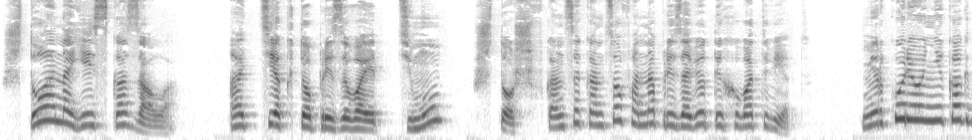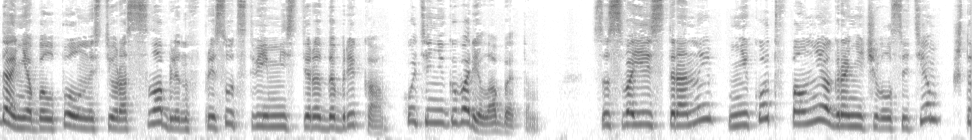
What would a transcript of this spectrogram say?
Что она ей сказала? А те, кто призывает тьму, что ж, в конце концов она призовет их в ответ. Меркурио никогда не был полностью расслаблен в присутствии мистера Добряка, хоть и не говорил об этом. Со своей стороны Никот вполне ограничивался тем, что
